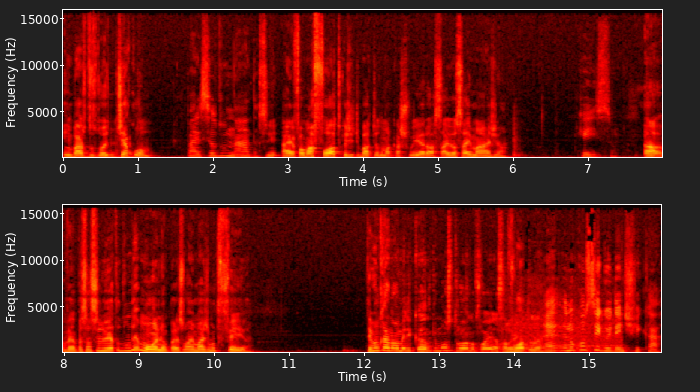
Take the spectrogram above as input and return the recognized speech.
embaixo dos dois não tinha como. Pareceu do nada. Sim. Aí foi uma foto que a gente bateu numa cachoeira, ó, saiu essa imagem, ó. Que isso? Ah, velho, parece uma silhueta de um demônio, parece uma imagem muito feia. Teve um canal americano que mostrou, não foi? Essa Foi. foto, né? É, eu não consigo identificar.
